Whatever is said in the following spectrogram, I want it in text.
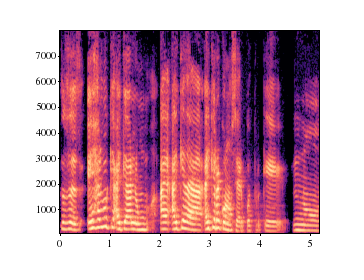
Entonces, es algo que hay que darle un, hay, que dar, hay que reconocer, pues, porque no,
